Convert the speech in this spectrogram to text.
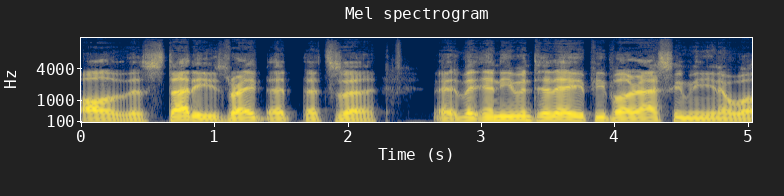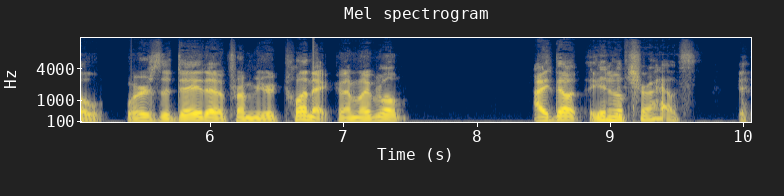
all of the studies right? That that's uh but and even today people are asking me you know well where's the data from your clinic? And I'm like well I don't you know. trials.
